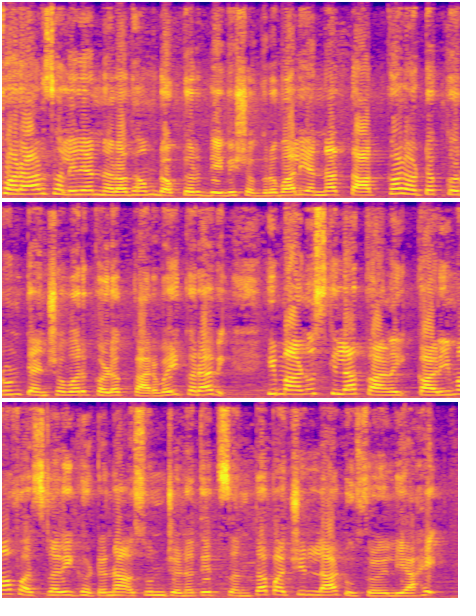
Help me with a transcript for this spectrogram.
फरार झालेल्या नराधम डॉक्टर देवेश अग्रवाल यांना तात्काळ अटक करून त्यांच्यावर कडक कारवाई करावी. ही माणुसकीला काळी- काळीमा फासणारी घटना असून जनतेत संतापाची लाट उसळली आहे.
